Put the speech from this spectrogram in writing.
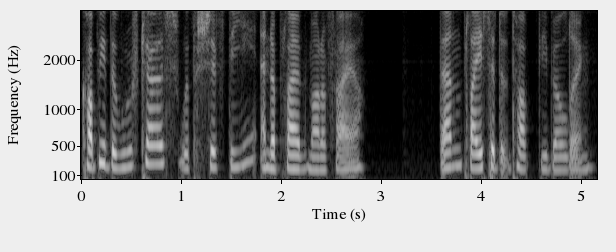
copy the roof tiles with Shift D and apply the modifier. Then place it atop the building.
